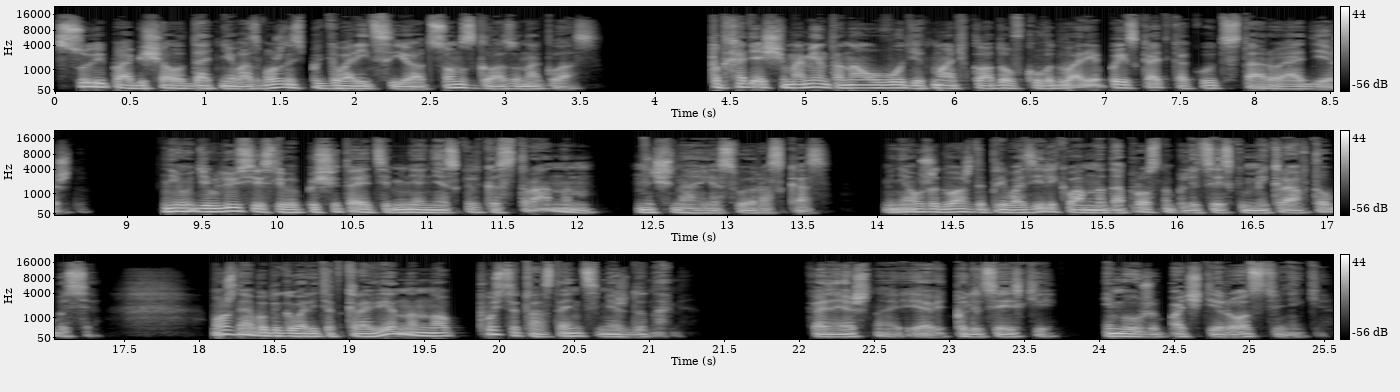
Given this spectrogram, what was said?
Суви пообещала дать мне возможность поговорить с ее отцом с глазу на глаз. В подходящий момент она уводит мать в кладовку во дворе поискать какую-то старую одежду. Не удивлюсь, если вы посчитаете меня несколько странным, начинаю я свой рассказ. Меня уже дважды привозили к вам на допрос на полицейском микроавтобусе. Можно я буду говорить откровенно, но пусть это останется между нами. Конечно, я ведь полицейский, и мы уже почти родственники.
